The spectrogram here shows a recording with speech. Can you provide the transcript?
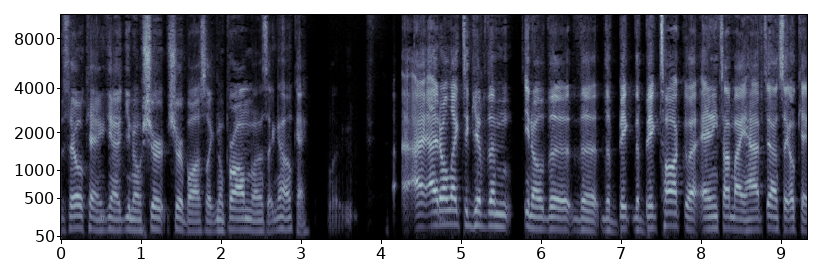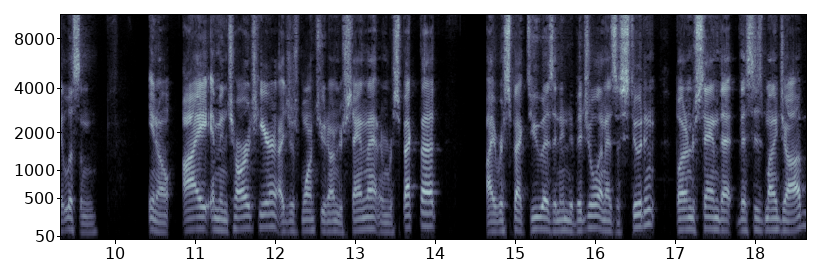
Say, okay, yeah, you know, sure, sure, boss, like no problem. I was like, no, okay. I, I don't like to give them, you know, the the the big the big talk. But anytime I have to, I say, okay, listen, you know, I am in charge here. I just want you to understand that and respect that. I respect you as an individual and as a student, but understand that this is my job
